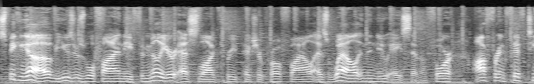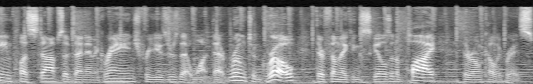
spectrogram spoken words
Speaking of, users will find the familiar S-Log 3 picture profile as well in the new A7 IV, offering 15 plus stops of dynamic range for users that want that room to grow their filmmaking skills and apply their own color grades.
